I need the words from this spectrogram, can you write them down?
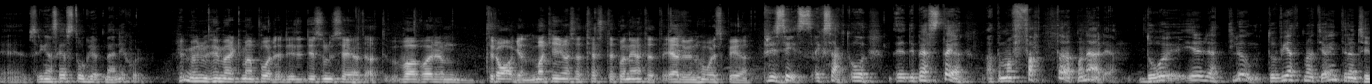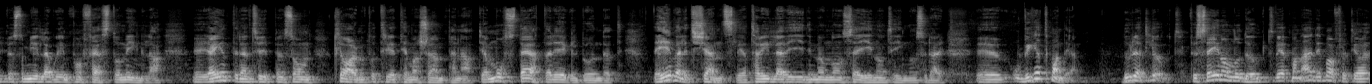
Eh, Så det är en ganska stor grupp människor. Hur, men hur märker man på det? Det, det är som du säger, att, att, vad, vad är de dragen? Man kan göra så här tester på nätet. Är du en HSB? Precis, exakt. Och eh, det bästa är att när man fattar att man är det, då är det rätt lugnt. Då vet man att jag är inte den typen som gillar att gå in på en fest och mingla. Eh, jag är inte den typen som klarar mig på tre timmars sömn per natt. Jag måste äta regelbundet. Jag är väldigt känslig, jag tar illa vid mig om någon säger någonting och sådär. Eh, och vet man det, då är det rätt lugnt. För säger någon något dumt vet man att det är bara för att jag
